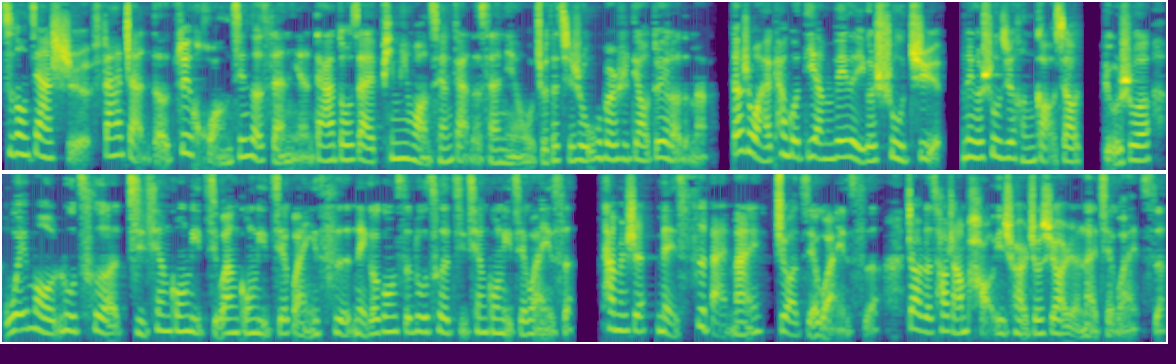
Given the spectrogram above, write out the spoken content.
自动驾驶发展的最黄金的三年，大家都在拼命往前赶的三年，我觉得其实 Uber 是掉队了的嘛。当时我还看过 DMV 的一个数据，那个数据很搞笑，比如说 Waymo 路测几千公里、几万公里接管一次，哪个公司路测几千公里接管一次，他们是每四百迈就要接管一次，绕着操场跑一圈就需要人来接管一次。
